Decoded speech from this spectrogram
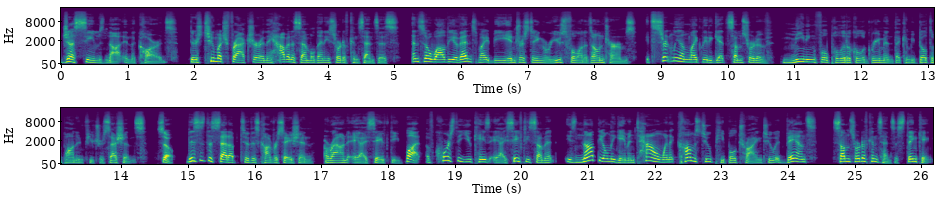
just seems not in the cards. There's too much fracture and they haven't assembled any sort of consensus. And so, while the event might be interesting or useful on its own terms, it's certainly unlikely to get some sort of meaningful political agreement that can be built upon in future sessions. So, this is the setup to this conversation around AI safety. But of course, the UK's AI Safety Summit is not the only game in town when it comes to people trying to advance some sort of consensus thinking.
